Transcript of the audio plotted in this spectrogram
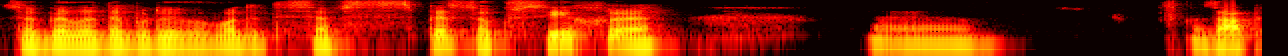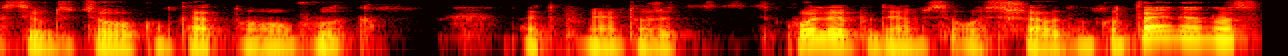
зробили, де буде виводитися список всіх е, е, записів до цього конкретного вулика. Давайте поміняємо теж колір, подивимося. Ось ще один контейнер у нас.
